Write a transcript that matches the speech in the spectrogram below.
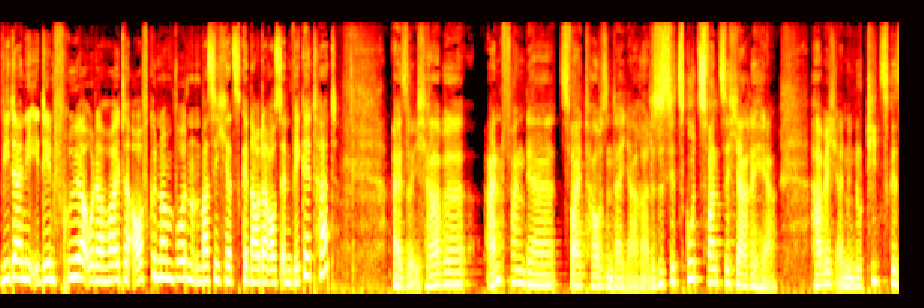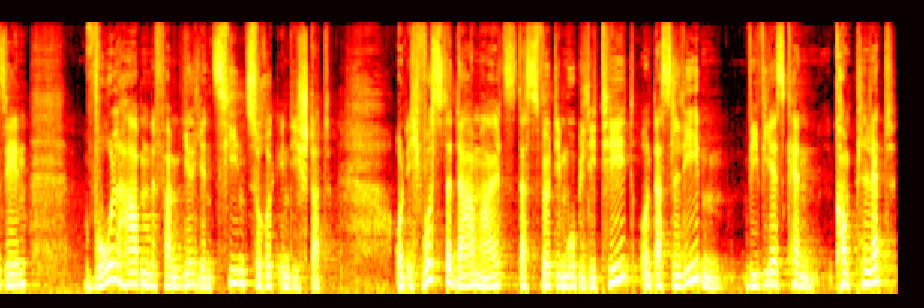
wie deine Ideen früher oder heute aufgenommen wurden und was sich jetzt genau daraus entwickelt hat? Also ich habe Anfang der 2000er Jahre, das ist jetzt gut 20 Jahre her, habe ich eine Notiz gesehen, wohlhabende Familien ziehen zurück in die Stadt. Und ich wusste damals, das wird die Mobilität und das Leben, wie wir es kennen, komplett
